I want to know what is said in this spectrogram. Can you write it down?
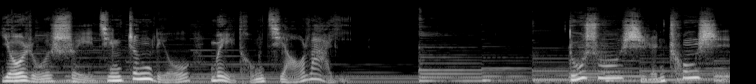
犹如水经蒸馏，味同嚼蜡矣。读书使人充实，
